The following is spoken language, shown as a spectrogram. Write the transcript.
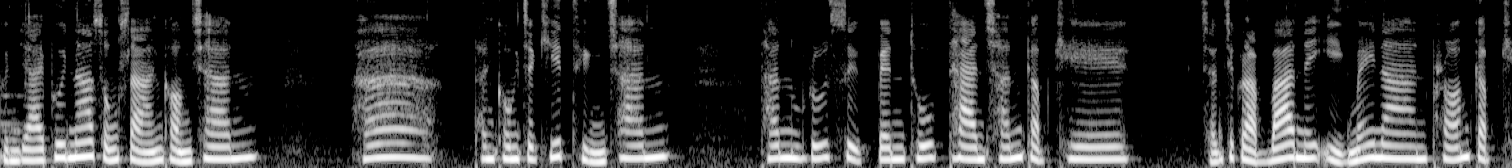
คุณยายผู้น่าสงสารของฉันฮ่าท่านคงจะคิดถึงฉัน ท่านรู้สึกเป็นทุกข์แทนฉันกับเค ฉันจะกลับบ้านในอีกไม่นานพร้อมกับเค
